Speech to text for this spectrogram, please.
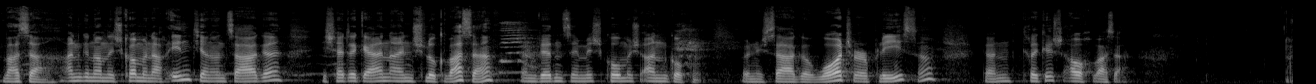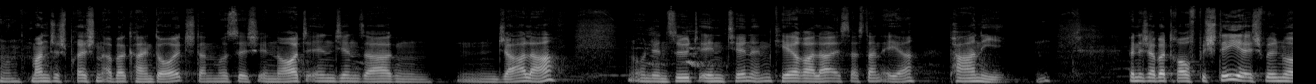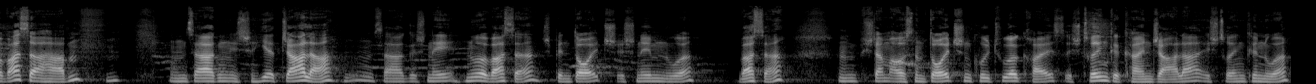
Wasser. Angenommen, ich komme nach Indien und sage, ich hätte gern einen Schluck Wasser, dann werden sie mich komisch angucken. Wenn ich sage Water, please, dann kriege ich auch Wasser. Manche sprechen aber kein Deutsch, dann muss ich in Nordindien sagen Jala und in Südindien, in Kerala, ist das dann eher Pani. Wenn ich aber darauf bestehe, ich will nur Wasser haben und sagen, ich hier Jala, sage ich, nee, nur Wasser, ich bin deutsch, ich nehme nur Wasser, ich stamme aus einem deutschen Kulturkreis, ich trinke kein Jala, ich trinke nur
